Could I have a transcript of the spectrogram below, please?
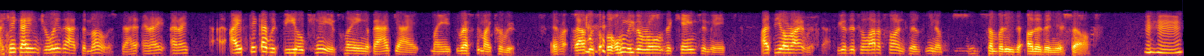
i think i enjoy that the most. I, and i and i i think i would be okay playing a bad guy my the rest of my career. If that was only the roles that came to me i'd be all right with that because it's a lot of fun to you know be somebody other than yourself. Mhm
